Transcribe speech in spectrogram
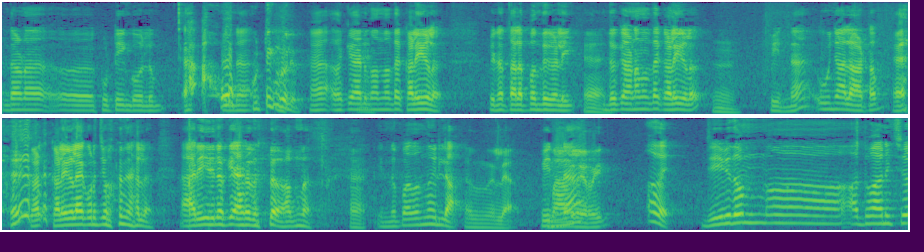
എന്താണ് കുട്ടിയും കോലും കുട്ടിയും കോലും. അതൊക്കെ ആയിരുന്നു അന്നത്തെ കളികൾ പിന്നെ തലപ്പന്ത് കളി ഇതൊക്കെയാണ് അന്നത്തെ കളികൾ പിന്നെ ഊഞ്ഞാലാട്ടം. കളികളെ കുറിച്ച് പറഞ്ഞാൽ ആ രീതിയിലൊക്കെ ആയിരുന്നല്ലോ അന്ന്. ഇന്നിപ്പോ അതൊന്നും ഇല്ല. പിന്നെ അതെ ജീവിതം അധ്വാനിച്ച്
